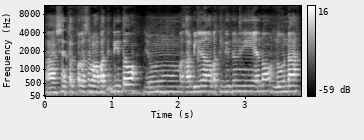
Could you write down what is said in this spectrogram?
Ah, shoutout pala sa mga kapatid dito. Yung nakabili ng kapatid dito ni ano, Luna.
